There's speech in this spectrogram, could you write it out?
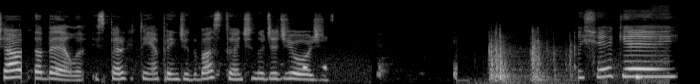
Tchau, Isabela. Espero que tenha aprendido bastante no dia de hoje. Eu cheguei.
